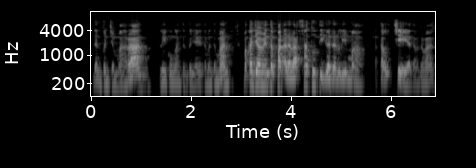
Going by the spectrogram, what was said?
dan pencemaran lingkungan tentunya ya teman-teman. Maka jawaban yang tepat adalah 1, 3, dan 5 atau C ya teman-teman.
